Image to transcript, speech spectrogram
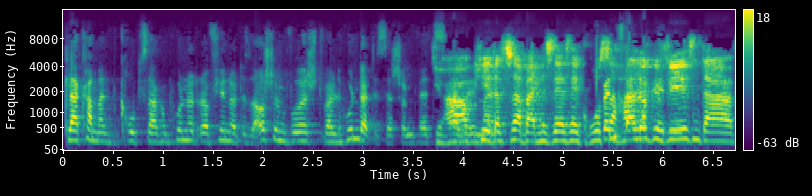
Klar kann man grob sagen, ob 100 oder 400 ist auch schon wurscht, weil 100 ist ja schon Witz. Ja, also, okay, meine, das ist aber eine sehr, sehr große Halle gewesen. Da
